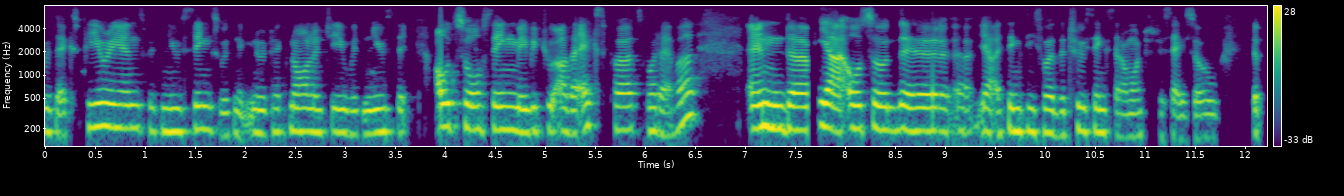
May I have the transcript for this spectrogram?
with experience with new things with new technology with new th- outsourcing maybe to other experts whatever. And uh, yeah also the uh, yeah i think these were the two things that i wanted to say. So the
